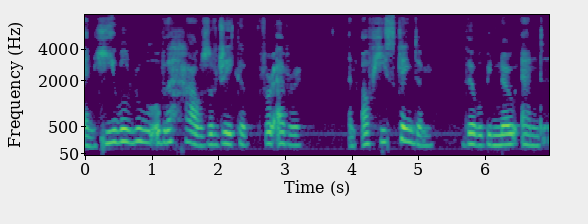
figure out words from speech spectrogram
and he will rule over the house of Jacob forever, and of his kingdom there will be no end.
